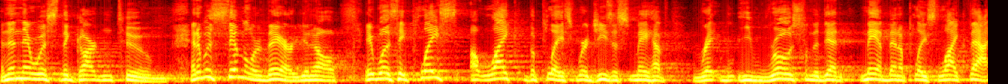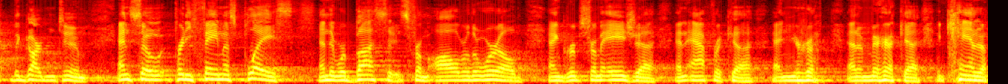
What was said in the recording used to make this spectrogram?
And then there was the garden tomb. And it was similar there, you know. It was a place uh, like the place where Jesus may have, he rose from the dead, may have been a place like that, the garden tomb. And so, pretty famous place. And there were buses from all over the world and groups from Asia and Africa and Europe and America and Canada,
